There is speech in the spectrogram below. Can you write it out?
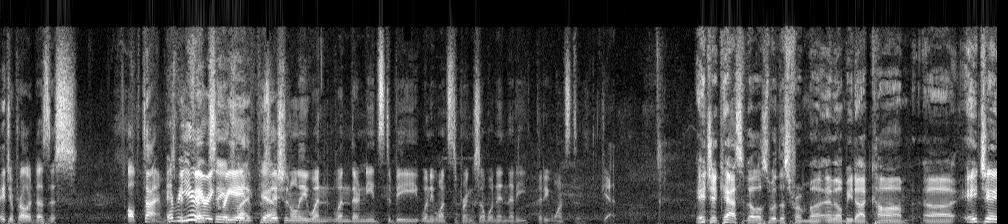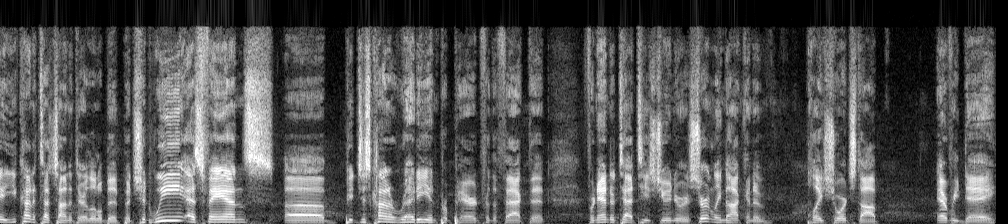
AJ Preller does this all the time. He's Every been year, it very seems creative like, yeah. positionally when, when there needs to be when he wants to bring someone in that he that he wants to get. AJ Cassavell is with us from uh, MLB.com. Uh, AJ, you kind of touched on it there a little bit, but should we, as fans, uh, be just kind of ready and prepared for the fact that Fernando Tatis Jr. is certainly not going to play shortstop every day,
